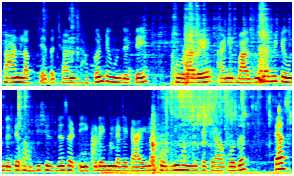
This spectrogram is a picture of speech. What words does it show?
छान लागते. आता छान झाकण ठेवून देते थोडा वेळ आणि बाजूला मी ठेवून देते भाजी शिजण्यासाठी. इकडे मी लगे डाळीला फोडणी घालण्यासाठी अगोदर त्याच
